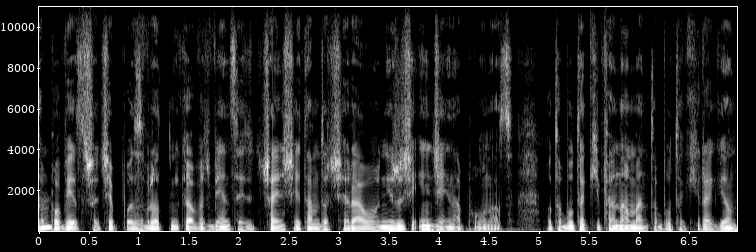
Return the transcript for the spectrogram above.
To powietrze ciepłe, zwrotnikowe więcej, częściej tam docierało niż gdzie indziej na północ. Bo to był taki fenomen, to był taki region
